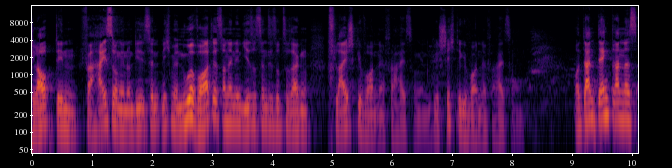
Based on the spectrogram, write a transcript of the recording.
glaubt den Verheißungen. Und die sind nicht mehr nur Worte, sondern in Jesus sind sie sozusagen fleischgewordene Verheißungen, Geschichte gewordene Verheißungen. Und dann denkt dran, dass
